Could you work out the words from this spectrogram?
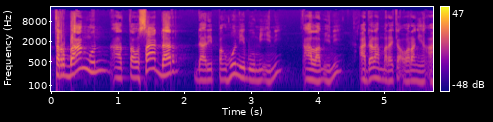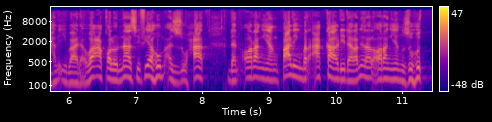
terbangun atau sadar dari penghuni bumi ini, alam ini adalah mereka orang yang ahli ibadah. Wa aqalun nasi fiyahum dan orang yang paling berakal di dalamnya adalah orang yang zuhud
